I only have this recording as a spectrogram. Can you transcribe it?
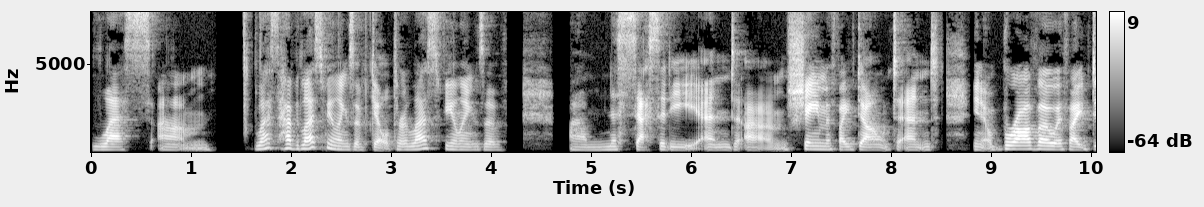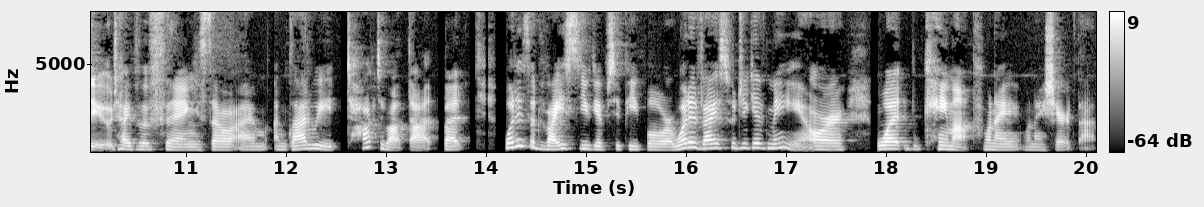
less um, less have less feelings of guilt or less feelings of um, necessity and um, shame if I don't, and you know, bravo if I do, type of thing. So I'm I'm glad we talked about that. But what is advice you give to people, or what advice would you give me, or what came up when I when I shared that?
